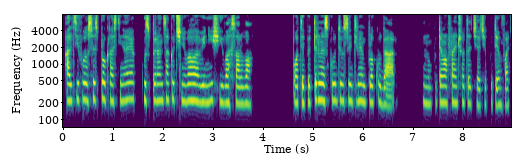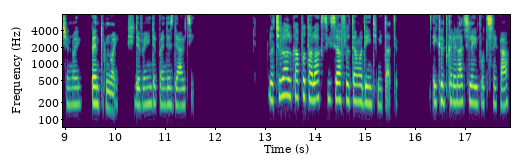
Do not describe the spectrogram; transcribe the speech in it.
Alții folosesc procrastinarea cu speranța că cineva va veni și îi va salva. Poate pe termen scurt e un sentiment plăcut, dar nu putem afla niciodată ceea ce putem face noi pentru noi și deveni dependenți de alții. La celălalt capăt al axii se află teama de intimitate. Ei cred că relațiile îi pot seca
